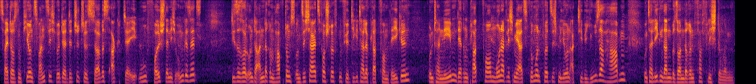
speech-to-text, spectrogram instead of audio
2024 wird der Digital Service Act der EU vollständig umgesetzt. Dieser soll unter anderem Haftungs- und Sicherheitsvorschriften für digitale Plattformen regeln. Unternehmen, deren Plattformen monatlich mehr als 45 Millionen aktive User haben, unterliegen dann besonderen Verpflichtungen.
